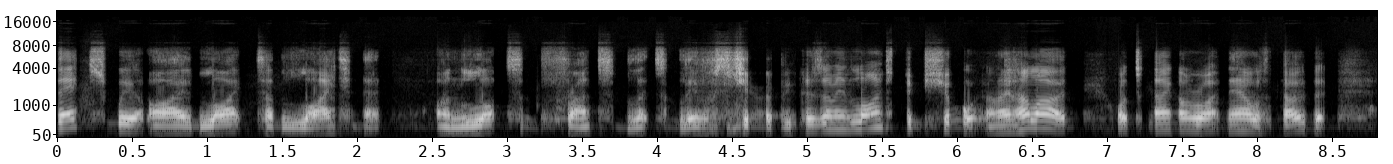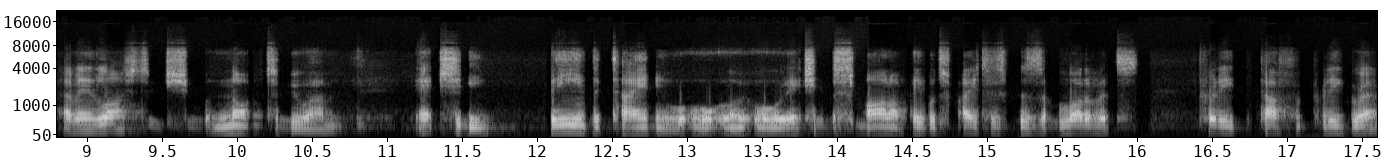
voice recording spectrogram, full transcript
that's where I like to lighten it on lots of fronts and lots of levels, Jarrod, because I mean, life's too short. I mean, hello, what's going on right now with COVID? I mean, life's too short not to um, actually be entertaining or, or, or actually smile on people's faces because a lot of it's pretty tough and pretty grim.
